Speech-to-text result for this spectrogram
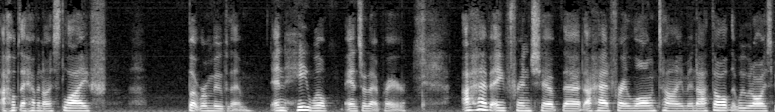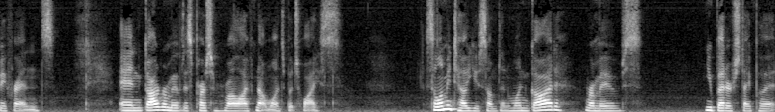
I hope they have a nice life, but remove them. And He will answer that prayer. I have a friendship that I had for a long time, and I thought that we would always be friends. And God removed this person from my life not once but twice. So let me tell you something. When God removes, you better stay put.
